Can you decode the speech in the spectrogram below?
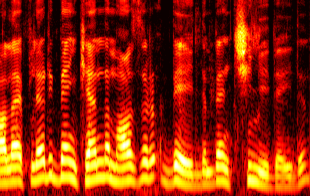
Alepleri ben kendim hazır değildim. Ben Çili'deydim.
